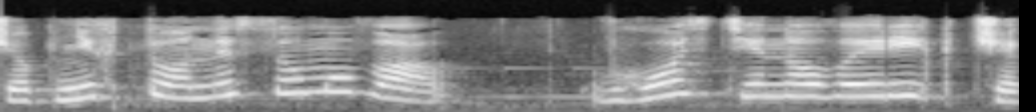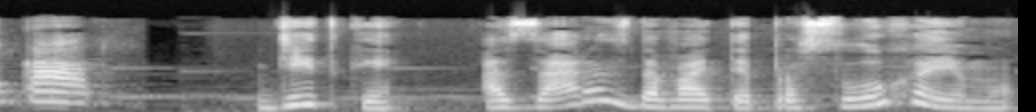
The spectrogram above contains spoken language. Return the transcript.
Щоб ніхто не сумував, в гості новий рік чекав. Дітки, а зараз давайте прослухаємо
